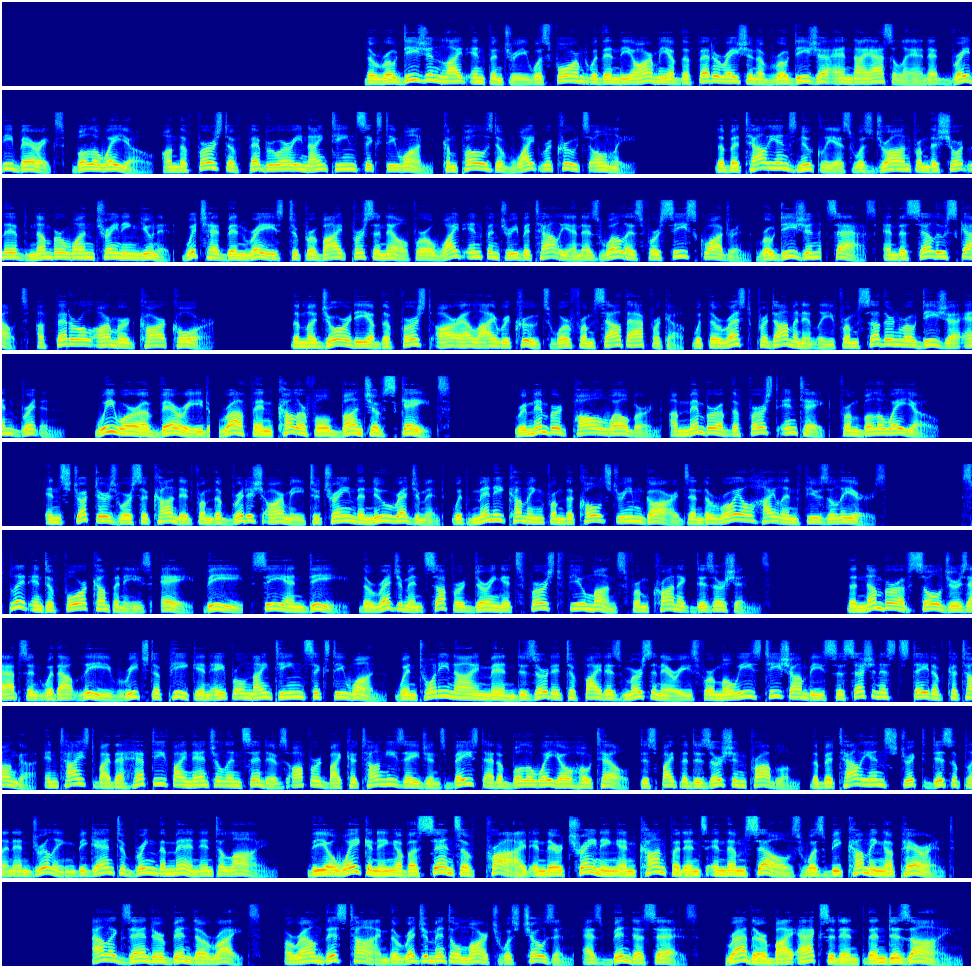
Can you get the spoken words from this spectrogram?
The Rhodesian Light Infantry was formed within the Army of the Federation of Rhodesia and Nyasaland at Brady Barracks, Bulawayo, on 1 February 1961, composed of white recruits only, the battalion's nucleus was drawn from the short-lived No. 1 training unit, which had been raised to provide personnel for a white infantry battalion as well as for C Squadron Rhodesian SAS, and the Selous Scouts, a federal armored car corps. The majority of the first RLI recruits were from South Africa, with the rest predominantly from southern Rhodesia and Britain. We were a varied, rough and colorful bunch of skates remembered Paul Welburn, a member of the first intake, from Bulawayo. Instructors were seconded from the British Army to train the new regiment, with many coming from the Coldstream Guards and the Royal Highland Fusiliers. Split into four companies, A, B, C and D, the regiment suffered during its first few months from chronic desertions. The number of soldiers absent without leave reached a peak in April 1961, when 29 men deserted to fight as mercenaries for Moise Tshombe's secessionist state of Katanga, enticed by the hefty financial incentives offered by Katangi's agents based at a Bulawayo hotel. Despite the desertion problem, the battalion's strict discipline and drilling began to bring the men into line the awakening of a sense of pride in their training and confidence in themselves was becoming apparent. Alexander Binda writes, Around this time the regimental march was chosen, as Binda says, rather by accident than design.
